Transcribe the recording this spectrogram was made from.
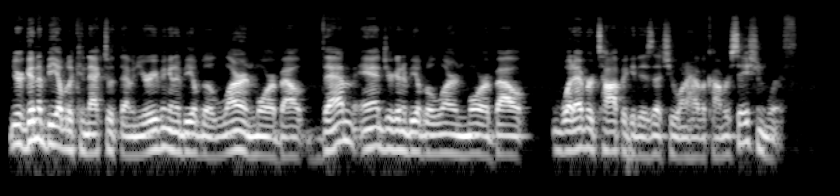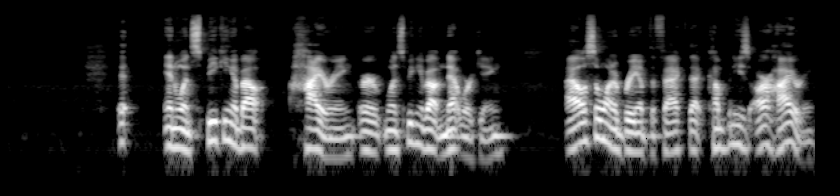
you're going to be able to connect with them and you're even going to be able to learn more about them and you're going to be able to learn more about whatever topic it is that you want to have a conversation with. And when speaking about hiring or when speaking about networking, I also want to bring up the fact that companies are hiring.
